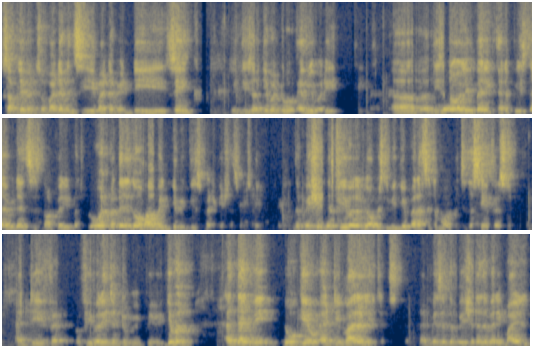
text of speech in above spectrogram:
supplements, so vitamin C, vitamin D, zinc. These are given to everybody. Uh, these are all empiric therapies. The evidence is not very much proven, but there is no harm in giving these medications. The patient has fever, we obviously we give paracetamol, which is the safest anti-fever agent to be given. And then we do give antiviral agents. That means if the patient has a very mild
